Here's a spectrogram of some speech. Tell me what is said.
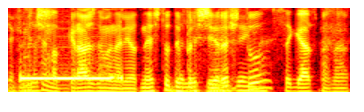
Кефе ми, че надграждаме нали, от нещо депресиращо. Сега сме на...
